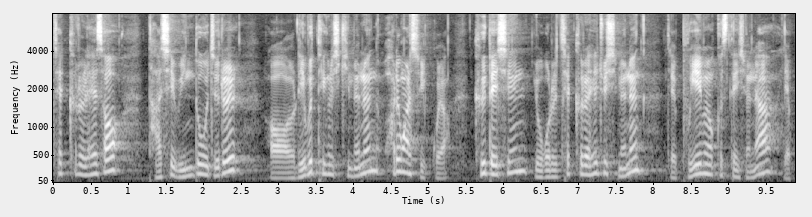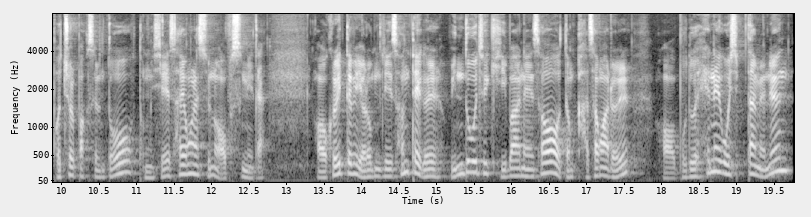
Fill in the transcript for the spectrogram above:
체크를 해서 다시 Windows를 어, 리부팅을 시키면은 활용할 수 있고요. 그 대신 요거를 체크를 해 주시면은 이제 VM 워크스테이션이나 버추얼 박스는 또 동시에 사용할 수는 없습니다. 어, 그렇기 때문에 여러분들이 선택을 Windows 기반에서 어떤 가상화를 어, 모두 해내고 싶다면은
